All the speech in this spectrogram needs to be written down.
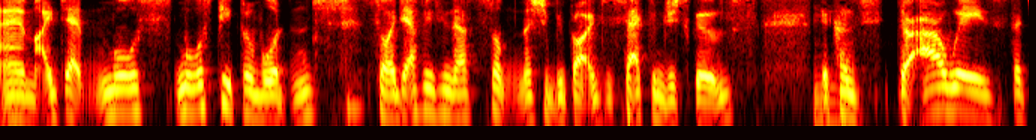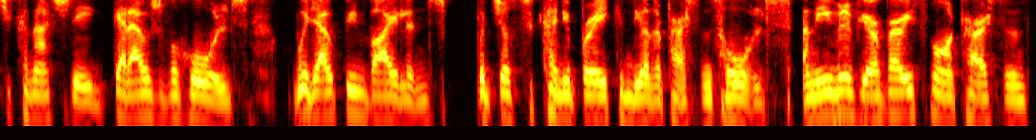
Um, I de- most most people wouldn't, so I definitely think that's something that should be brought into secondary schools because there are ways that you can actually get out of a hold without being violent, but just kind of breaking the other person's hold. And even if you're a very small person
